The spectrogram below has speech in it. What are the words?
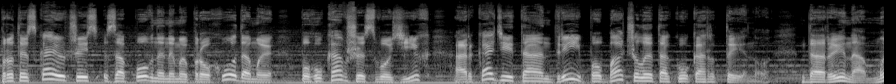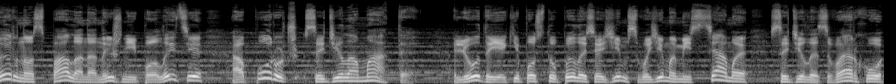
Протискаючись заповненими проходами, погукавши своїх, Аркадій та Андрій побачили таку картину. Дарина мирно спала на нижній полиці, а поруч сиділа мати. Люди, які поступилися їм своїми місцями, сиділи зверху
